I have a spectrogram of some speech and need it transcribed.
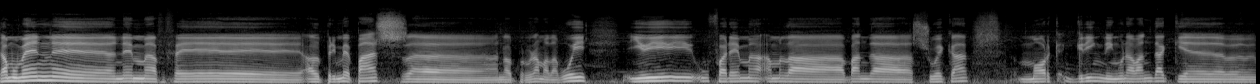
De moment eh, anem a fer el primer pas eh, en el programa d'avui i ho farem amb la banda sueca Mork Gringling, una banda que eh,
